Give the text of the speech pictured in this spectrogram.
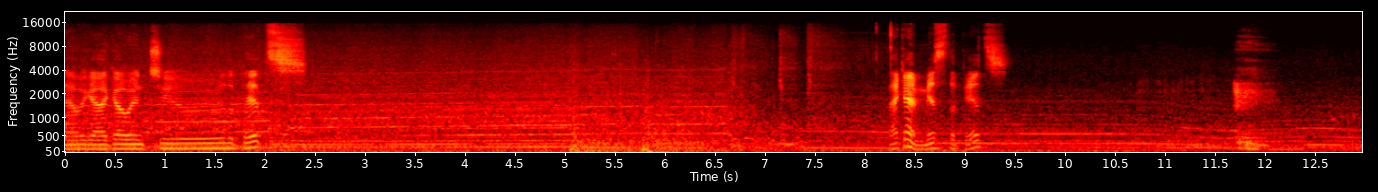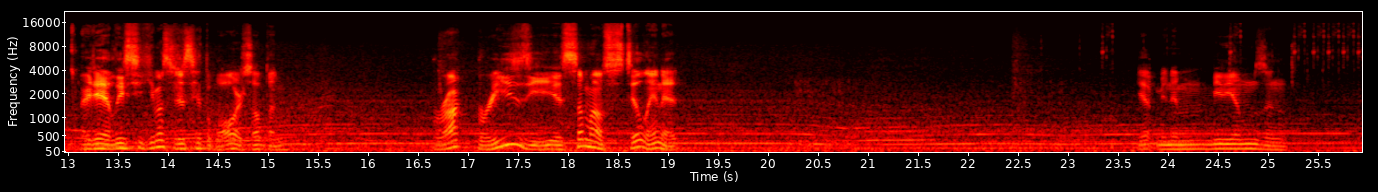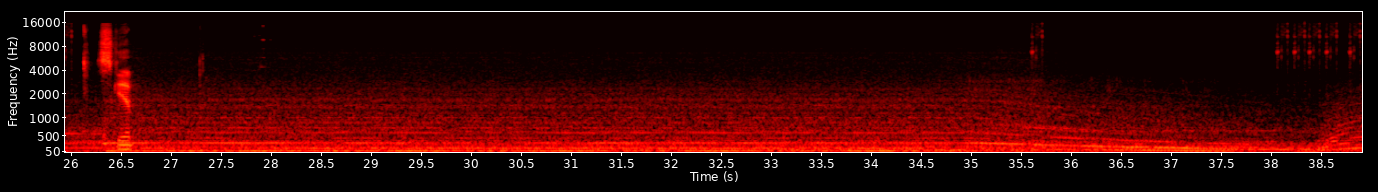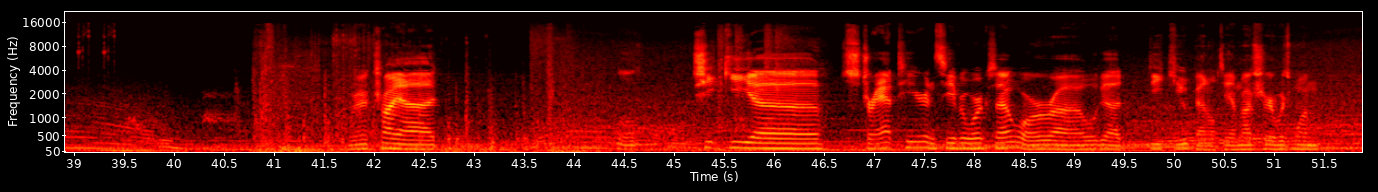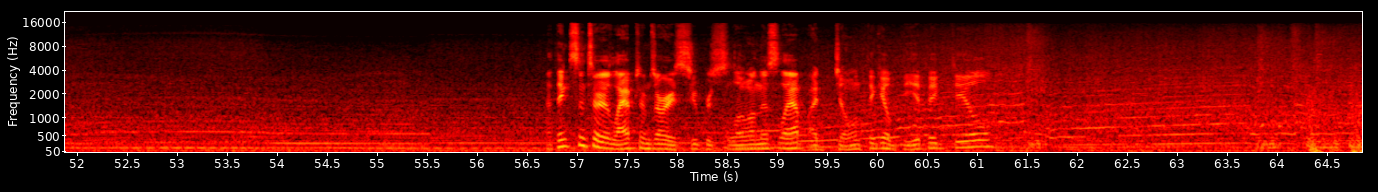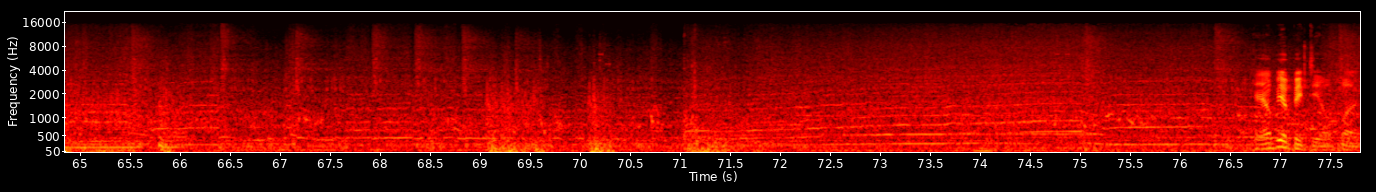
Now we gotta go into the pits. That guy missed the pits? he did, at least he, he must have just hit the wall or something. Brock Breezy is somehow still in it. Yep, medium, mediums and skip. Try a little cheeky uh, strat here and see if it works out, or uh, we'll get a DQ penalty. I'm not sure which one. I think since our lap times already super slow on this lap, I don't think it'll be a big deal. Okay, it'll be a big deal, but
